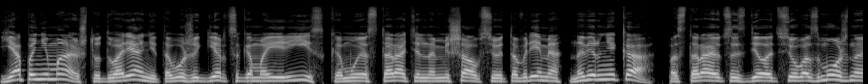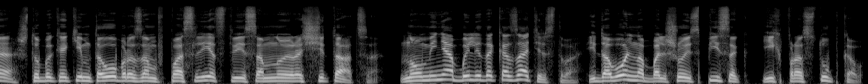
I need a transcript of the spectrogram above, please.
Я понимаю, что дворяне того же герцога Майриис, кому я старательно мешал все это время, наверняка постараются сделать все возможное, чтобы каким-то образом впоследствии со мной рассчитаться. Но у меня были доказательства и довольно большой список их проступков.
